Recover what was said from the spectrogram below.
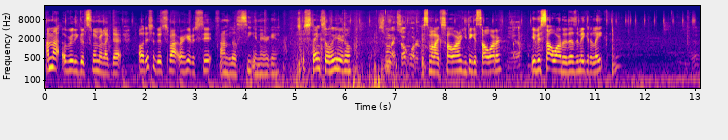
I'm not a really good swimmer like that. Oh, this is a good spot right here to sit. Find a little seating area. It just stinks over here though. smell like salt water. It smells like salt water. You think it's salt water? Yeah. If it's salt water, does it make it a lake? Yeah.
